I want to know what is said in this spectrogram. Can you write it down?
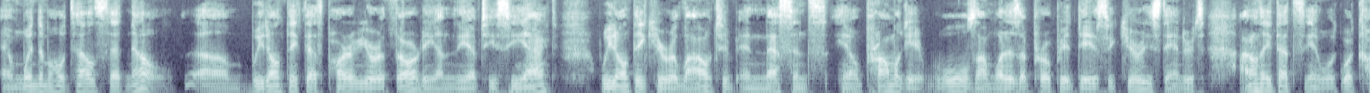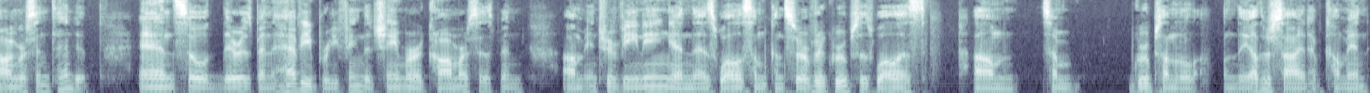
and Wyndham Hotels said no, um, we don't think that's part of your authority under the FTC Act. We don't think you're allowed to, in essence, you know, promulgate rules on what is appropriate data security standards. I don't think that's you know what, what Congress intended. And so there has been heavy briefing. The Chamber of Commerce has been um, intervening, and as well as some conservative groups, as well as um, some groups on the on the other side have come in,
